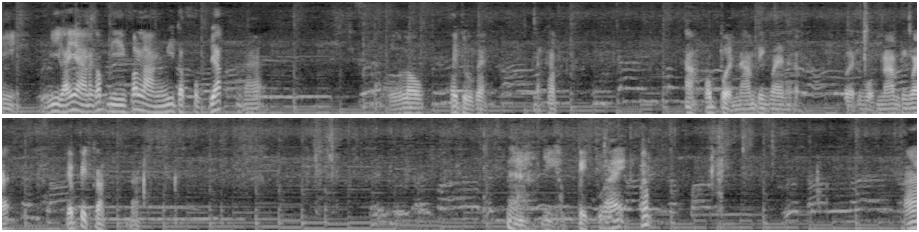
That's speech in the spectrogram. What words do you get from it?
นี่มีหลายอย่างนะครับ มีฝรั่งมีตะปบยักษ์นะฮะเดี๋ยวเราค่อยดูกันนะครับอะผมเปิดน้ำทิ้งไว้นะครับ เปิดระบบน้ำทิ้งไว้ เดี๋ยวปิดก่อนนะนะนี่ครับปิดไว้ครับอ่า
